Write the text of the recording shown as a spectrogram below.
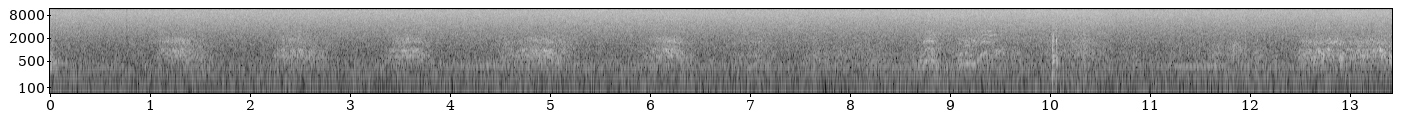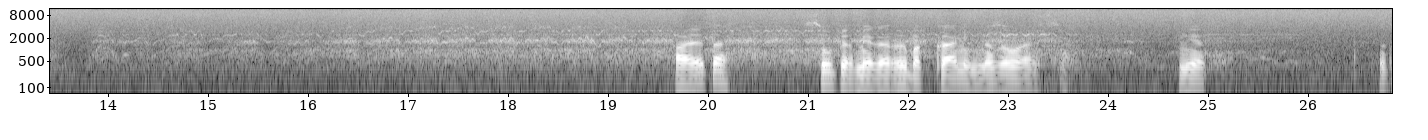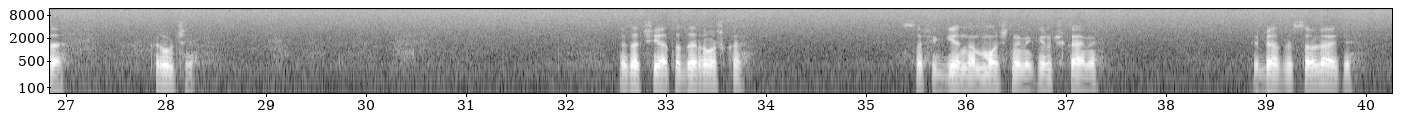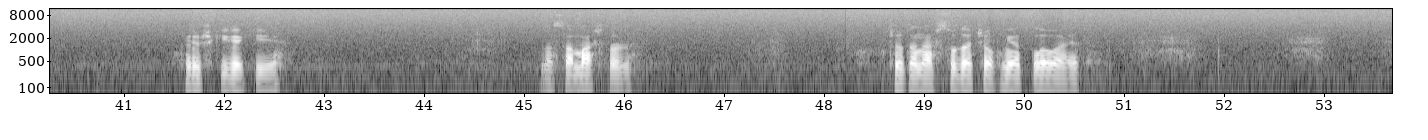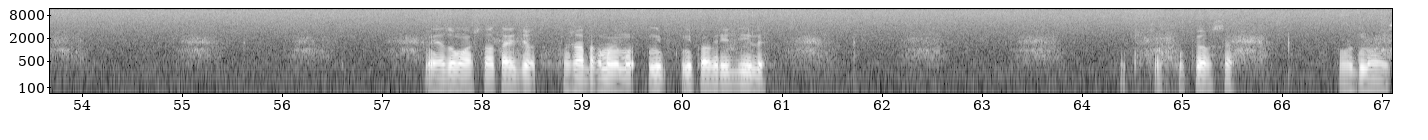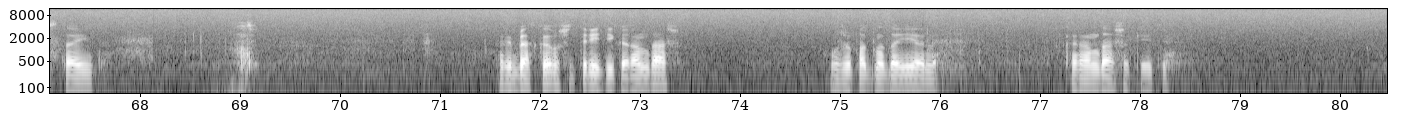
Это супер мега рыба камень называется. Нет. Это круче. Это чья-то дорожка с офигенно мощными крючками. Ребят, представляете? Крючки какие. На сама что ли? Что-то наш судачок не отплывает. Я думаю, что отойдет. Жабр мы ему не, не повредили. Уперся в дно и стоит. Ребят, короче, третий карандаш. Уже поднадоели карандашики эти.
